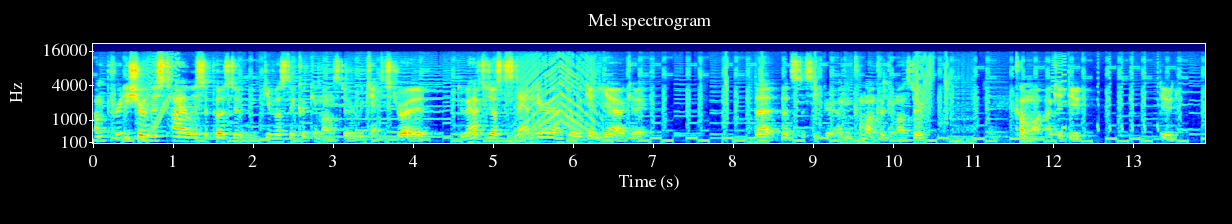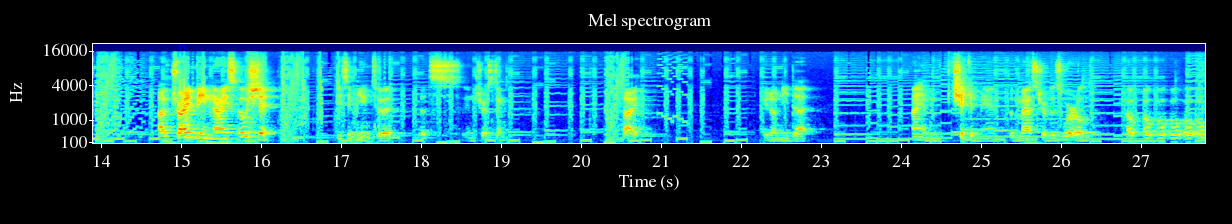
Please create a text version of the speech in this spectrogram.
I'm pretty sure this tile is supposed to give us the cookie monster. We can't destroy it. Do we have to just stand here until we get... Yeah, okay. That That's the secret. Okay, come on, cookie monster. Come on. Okay, dude. Dude. I've tried being nice. Oh, shit! He's immune to it. That's interesting. Die. We don't need that. I am Chicken Man, the master of this world. Oh, oh, oh, oh, oh, oh.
